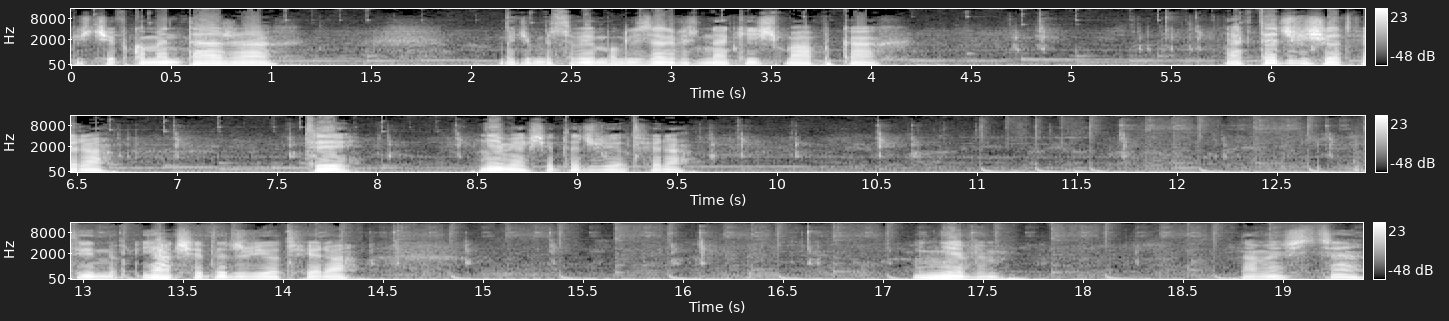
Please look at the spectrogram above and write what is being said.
piszcie w komentarzach. Będziemy sobie mogli zagrać na jakichś mapkach. Jak te drzwi się otwiera? Ty. Nie wiem jak się te drzwi otwiera. Ty, no jak się te drzwi otwiera? Nie wiem. Na myszce?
